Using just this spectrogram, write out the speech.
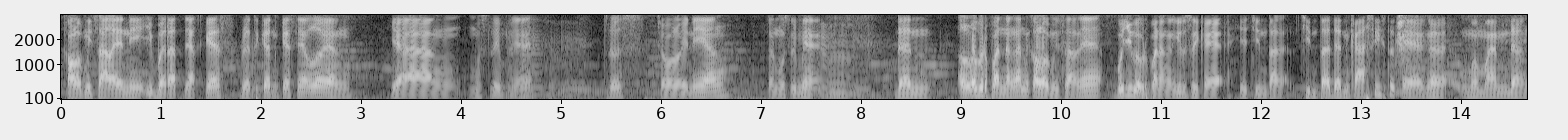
kalau misalnya ini ibaratnya case berarti kan case nya lo yang yang muslimnya Mm-hmm. terus cowok lo ini yang non muslimnya dan lo berpandangan kalau misalnya gue juga berpandangan gitu sih kayak ya cinta cinta dan kasih tuh kayak nggak memandang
